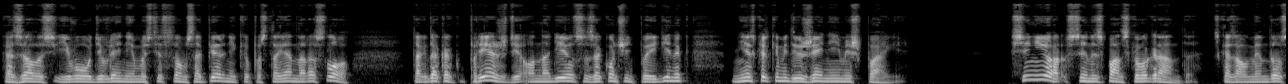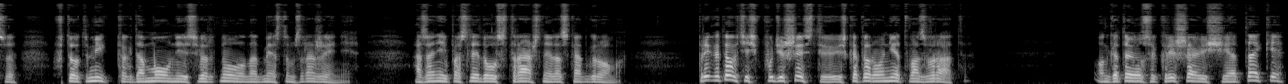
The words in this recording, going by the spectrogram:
Казалось, его удивление мастерством соперника постоянно росло, тогда как прежде он надеялся закончить поединок несколькими движениями шпаги. — Сеньор, сын испанского гранда, — сказал Мендоса в тот миг, когда молния сверкнула над местом сражения, а за ней последовал страшный раскат грома. Приготовьтесь к путешествию, из которого нет возврата. Он готовился к решающей атаке,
